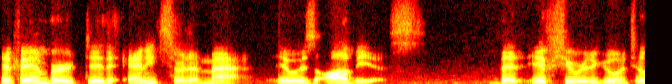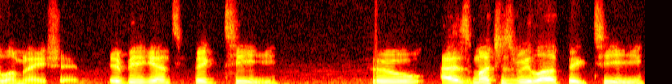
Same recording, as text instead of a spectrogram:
if Amber did any sort of math, it was obvious that if she were to go into elimination, it'd be against Big T, who, as much as we love Big T,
